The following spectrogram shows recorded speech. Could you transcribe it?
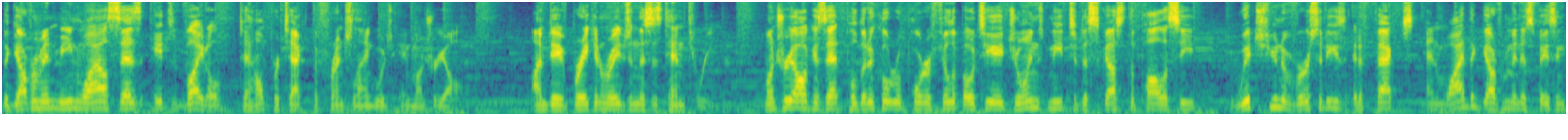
The government, meanwhile, says it's vital to help protect the French language in Montreal. I'm Dave Breakenridge, and this is 10 3. Montreal Gazette political reporter Philip Authier joins me to discuss the policy, which universities it affects, and why the government is facing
